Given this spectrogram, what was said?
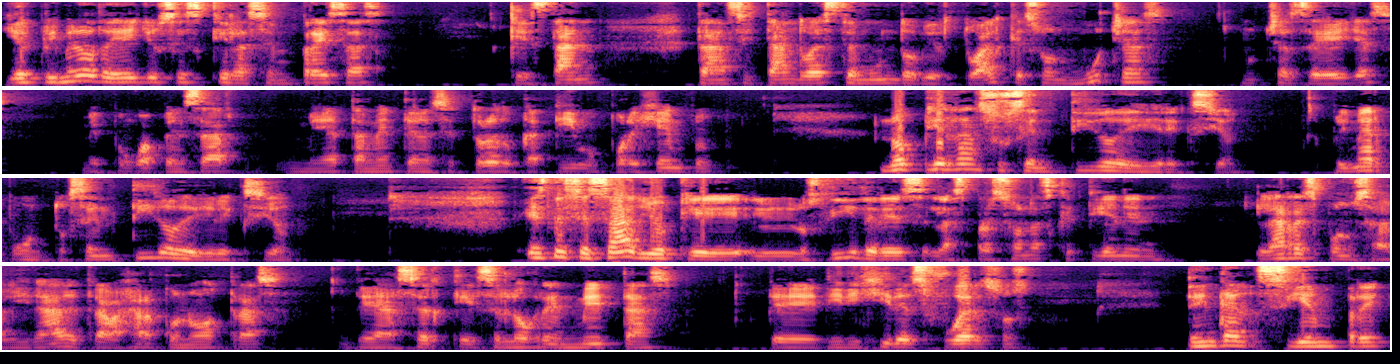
Y el primero de ellos es que las empresas que están transitando a este mundo virtual, que son muchas, muchas de ellas, me pongo a pensar inmediatamente en el sector educativo, por ejemplo, no pierdan su sentido de dirección. Primer punto, sentido de dirección. Es necesario que los líderes, las personas que tienen la responsabilidad de trabajar con otras, de hacer que se logren metas, de dirigir esfuerzos, tengan siempre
